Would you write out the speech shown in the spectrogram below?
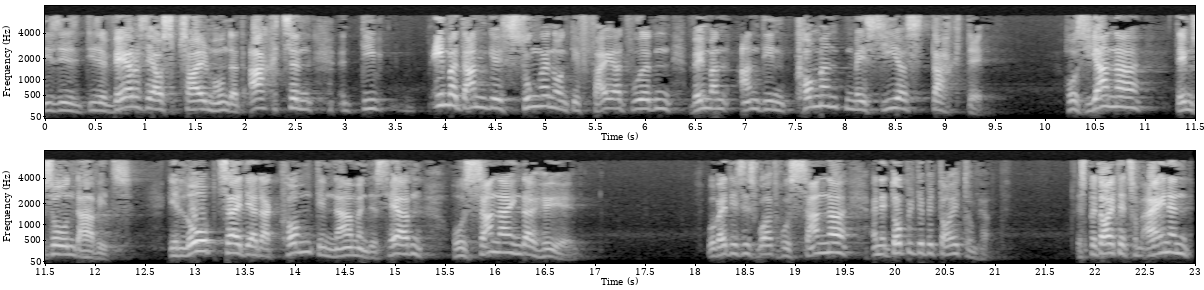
diese, diese Verse aus Psalm 118, die immer dann gesungen und gefeiert wurden, wenn man an den kommenden Messias dachte. Hosianna, dem Sohn Davids. Gelobt sei der, der kommt im Namen des Herrn. Hosanna in der Höhe. Wobei dieses Wort Hosanna eine doppelte Bedeutung hat. Es bedeutet zum einen,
